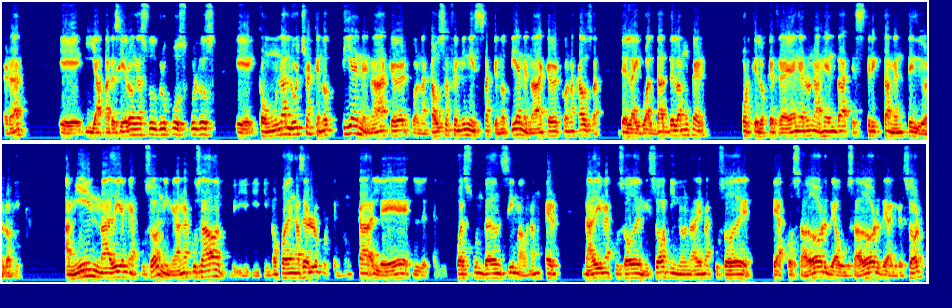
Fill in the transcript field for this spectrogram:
¿verdad? Eh, y aparecieron estos grupúsculos con una lucha que no tiene nada que ver con la causa feminista, que no tiene nada que ver con la causa de la igualdad de la mujer, porque lo que traían era una agenda estrictamente ideológica. A mí nadie me acusó, ni me han acusado, y, no pueden hacerlo porque nunca le he, puesto un dedo encima a una mujer. Nadie me acusó de misógino, nadie me acusó de, acosador, de abusador, de agresor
